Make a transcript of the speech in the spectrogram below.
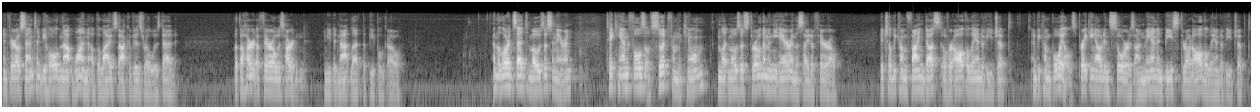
And Pharaoh sent, and behold, not one of the livestock of Israel was dead. But the heart of Pharaoh was hardened, and he did not let the people go. And the Lord said to Moses and Aaron, Take handfuls of soot from the kiln, and let Moses throw them in the air in the sight of Pharaoh. It shall become fine dust over all the land of Egypt, and become boils, breaking out in sores on man and beast throughout all the land of Egypt.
